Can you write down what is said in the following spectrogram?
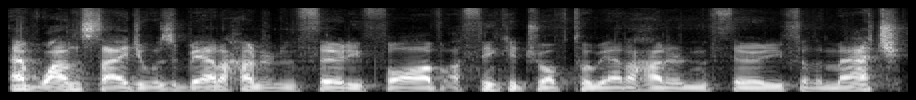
at one stage it was about 135. I think it dropped to about 130 for the match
